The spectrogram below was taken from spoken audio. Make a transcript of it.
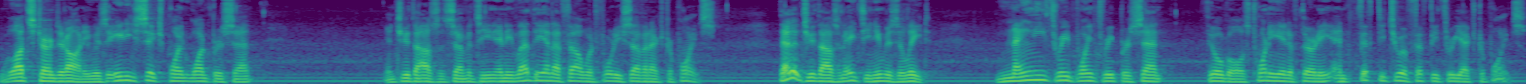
Lutz turned it on. He was 86.1% in 2017, and he led the NFL with 47 extra points. Then in 2018, he was elite 93.3% field goals, 28 of 30, and 52 of 53 extra points.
